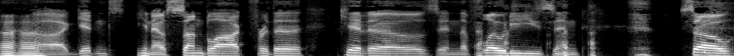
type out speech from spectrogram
Uh-huh. uh, getting you know sunblock for the kiddos and the floaties and so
